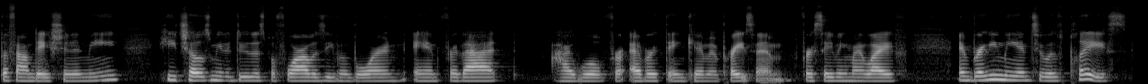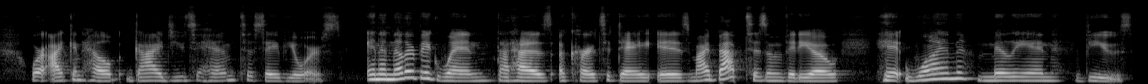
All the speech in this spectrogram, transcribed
the foundation in me he chose me to do this before I was even born, and for that, I will forever thank Him and praise Him for saving my life and bringing me into a place where I can help guide you to Him to save yours. And another big win that has occurred today is my baptism video hit 1 million views.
